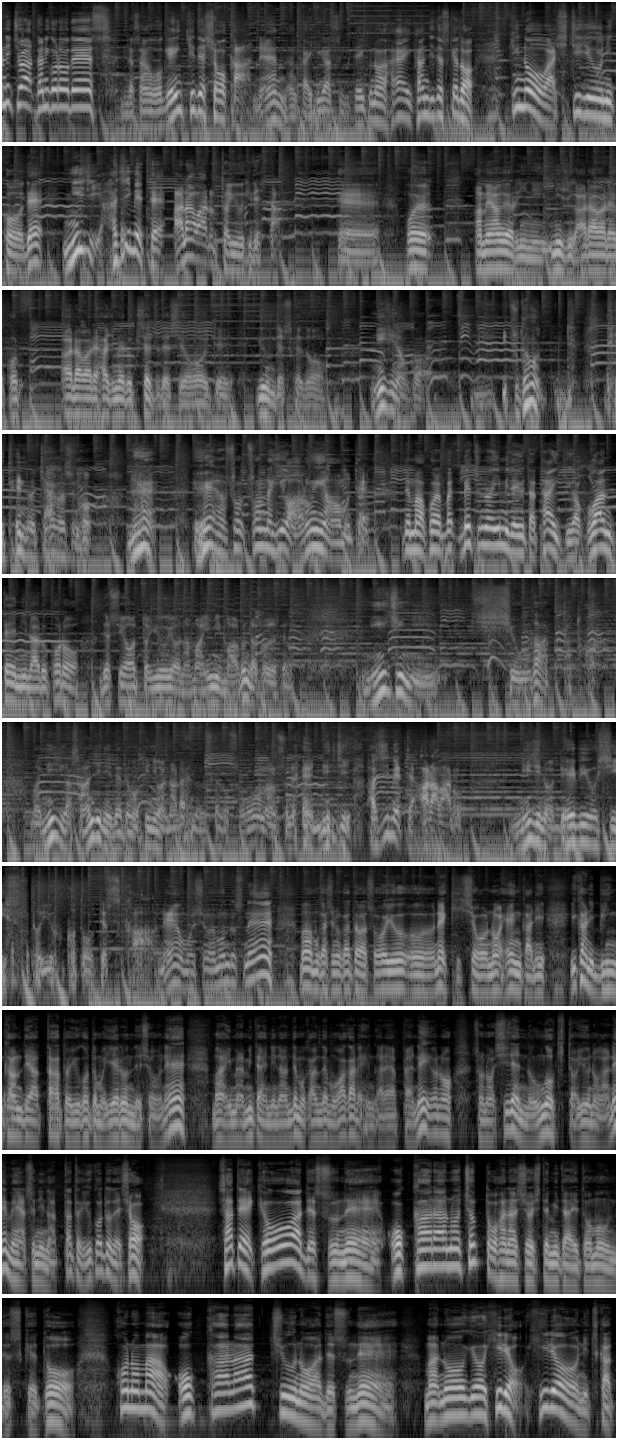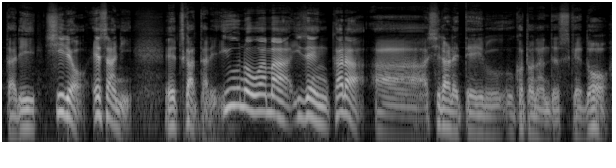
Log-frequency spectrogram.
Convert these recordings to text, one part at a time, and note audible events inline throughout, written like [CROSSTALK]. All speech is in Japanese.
こんにちは谷五郎です。皆さんお元気でしょうか？ねなんか日が過ぎていくのは早い感じですけど昨日は七十二校で虹初めて現るという日でした。えー、これ雨上がりに虹が現れこ現れ始める季節ですよって言うんですけど虹なんかいつでも出てんのちゃいますの。ねええー、そそんな日があるんや思って。でまあこれ別の意味で言うたら大気が不安定になる頃ですよというような、まあ、意味もあるんだそうですけど2時に旬があったとか、まあ、2時が3時に出ても気にはならへんのですけどそうなんですね [LAUGHS] 2時初めて現る。2時のデビューシーズンということですかね。面白いもんですね。まあ昔の方はそういうね気象の変化にいかに敏感であったかということも言えるんでしょうね。まあ今みたいに何でもかんでも分かれへんからやっぱりね世のその自然の動きというのがね目安になったということでしょう。さて今日はですねおからのちょっとお話をしてみたいと思うんですけどこのまあおからっちゅうのはですねまあ、農業肥料肥料に使ったり飼料餌に、使ったりいうのはまあ以前からあ知られていることなんですけど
